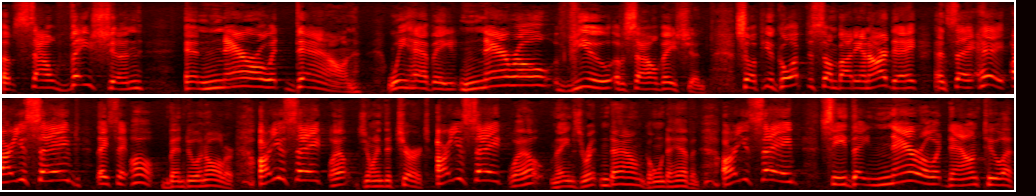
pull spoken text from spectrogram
of salvation and narrow it down. We have a narrow view of salvation. So if you go up to somebody in our day and say, Hey, are you saved? They say, Oh, been to an altar. Are you saved? Well, join the church. Are you saved? Well, name's written down, going to heaven. Are you saved? See, they narrow it down to a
